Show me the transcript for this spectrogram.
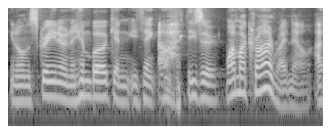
you know on the screen or in a hymn book, and you think, ah, oh, these are why am I crying right now? I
